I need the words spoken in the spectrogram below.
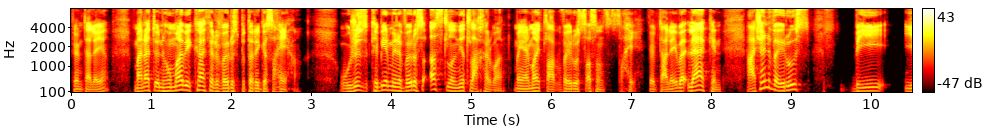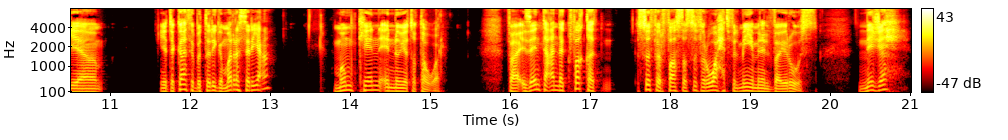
فهمت علي؟ معناته إنه ما بيكاثر الفيروس بطريقة صحيحة. وجزء كبير من الفيروس أصلا يطلع خربان. يعني ما يطلع فيروس أصلا صحيح. فهمت علي؟ لكن عشان الفيروس بي يتكاثر بطريقة مرة سريعة ممكن إنه يتطور. فإذا أنت عندك فقط 0.01% من الفيروس نجح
